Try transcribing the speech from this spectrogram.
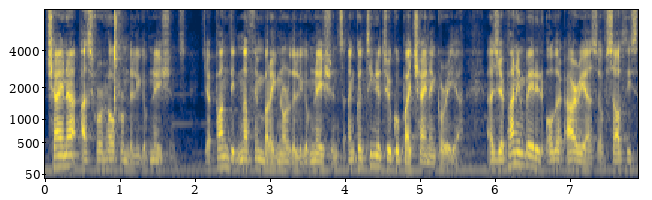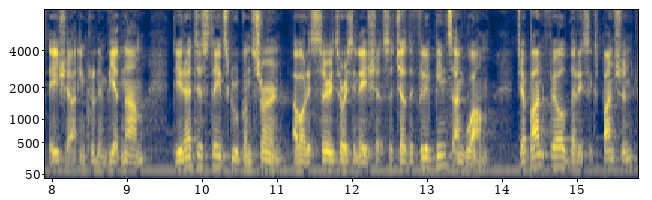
China asked for help from the League of Nations. Japan did nothing but ignore the League of Nations and continued to occupy China and Korea. As Japan invaded other areas of Southeast Asia, including Vietnam, the United States grew concerned about its territories in Asia, such as the Philippines and Guam. Japan felt that its expansion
